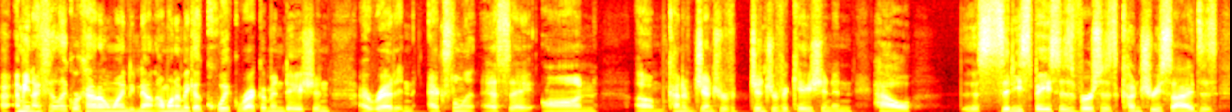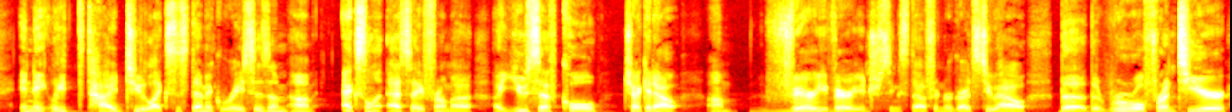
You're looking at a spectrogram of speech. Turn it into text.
I, I mean, I feel like we're kind of winding down. I want to make a quick recommendation. I read an excellent essay on um, kind of gentrif- gentrification and how the city spaces versus countrysides is innately tied to like systemic racism. Um, excellent essay from a, a Yussef Cole. Check it out. Um, very very interesting stuff in regards to how the the rural frontier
